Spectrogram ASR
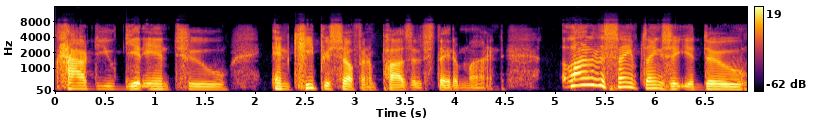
how do you get into and keep yourself in a positive state of mind? A lot of the same things that you do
